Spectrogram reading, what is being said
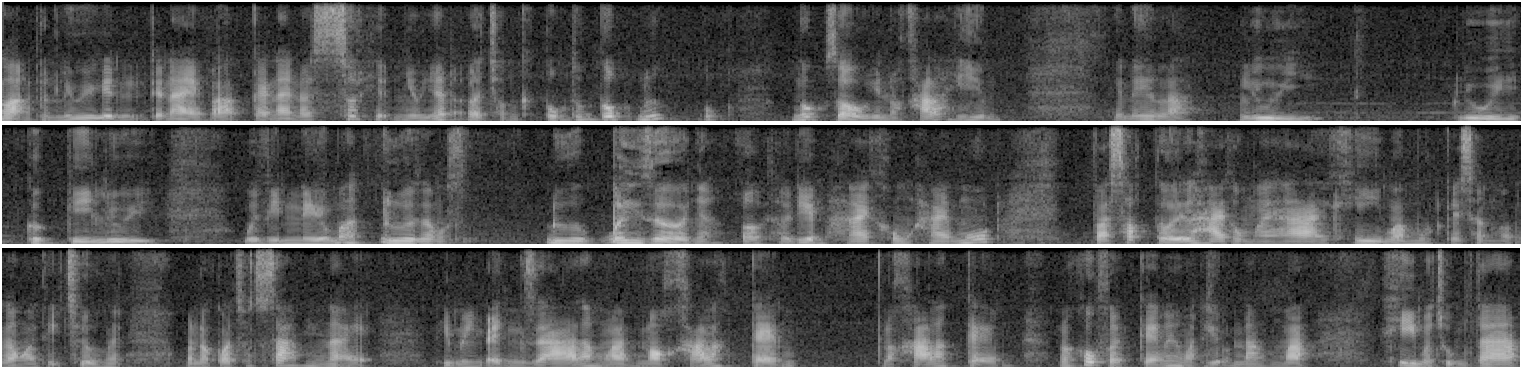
các bạn cần lưu ý cái, cái này và cái này nó xuất hiện nhiều nhất ở trong các công thức gốc nước gốc, gốc dầu thì nó khá là hiếm. Thế nên là lưu ý lưu ý cực kỳ lưu ý. Bởi vì nếu mà đưa ra đưa bây giờ nhá ở thời điểm 2021 và sắp tới là 2022 khi mà một cái sản phẩm ra ngoài thị trường ấy mà nó có chất xám như này ấy, thì mình đánh giá rằng là nó khá là kém nó khá là kém. Nó không phải kém về mặt hiệu năng mà khi mà chúng ta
